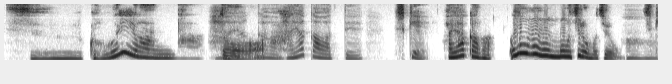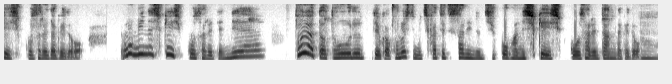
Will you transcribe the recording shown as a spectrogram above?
すごいよ、あんな早と。川、早川って死刑？早川。もう、もう、もちろんもちろん死刑執行されたけど。もうみんな死刑執行されてね。豊田徹っていうか、この人も地下鉄サリンの実行犯に死刑執行されたんだけど、うん。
